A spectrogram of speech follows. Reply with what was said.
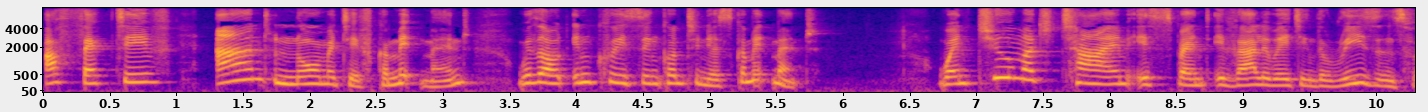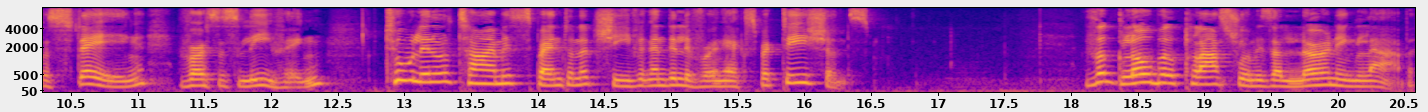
affective and normative commitment without increasing continuous commitment. When too much time is spent evaluating the reasons for staying versus leaving, too little time is spent on achieving and delivering expectations. The global classroom is a learning lab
